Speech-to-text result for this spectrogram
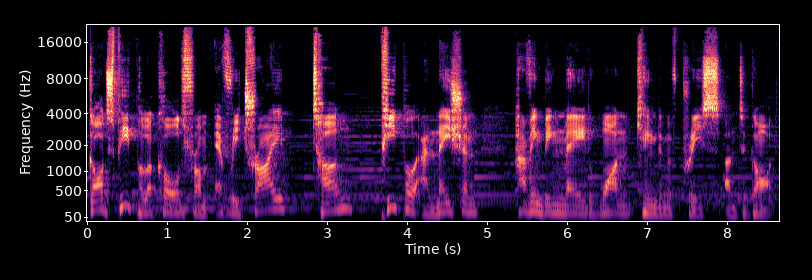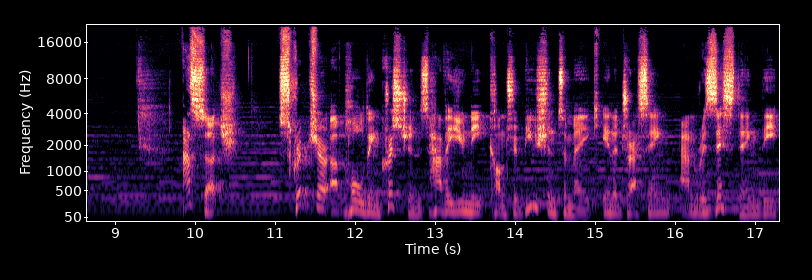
God's people are called from every tribe, tongue, people, and nation having been made one kingdom of priests unto God. As such, Scripture upholding Christians have a unique contribution to make in addressing and resisting the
